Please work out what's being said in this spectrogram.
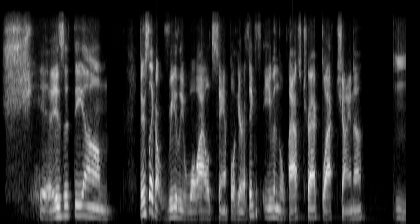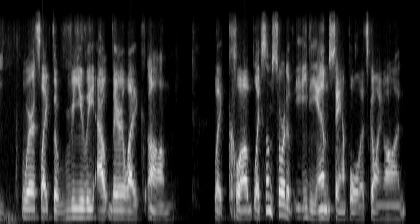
shit, is it the um there's like a really wild sample here. I think it's even the last track, Black China, Mm. where it's like the really out there like um like club like some sort of EDM sample that's going on.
